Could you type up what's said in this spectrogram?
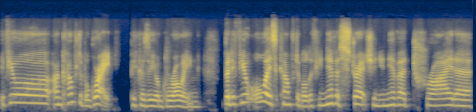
if you're uncomfortable, great because you're growing. But if you're always comfortable, if you never stretch and you never try to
